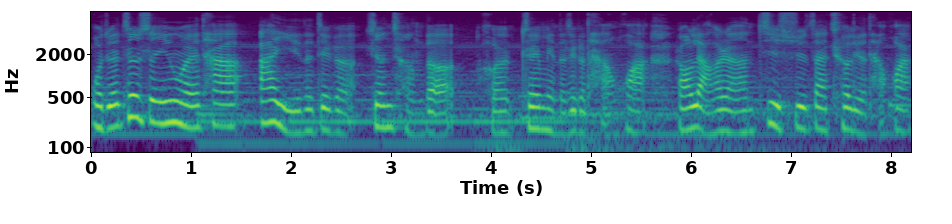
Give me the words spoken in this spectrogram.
我觉得正是因为他阿姨的这个真诚的和 Jamie 的这个谈话，然后两个人继续在车里的谈话，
